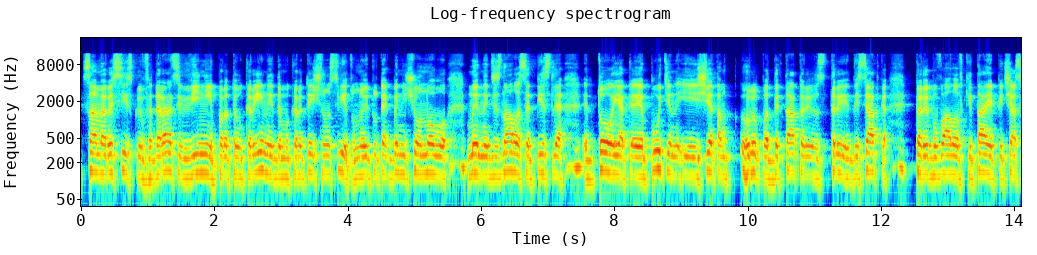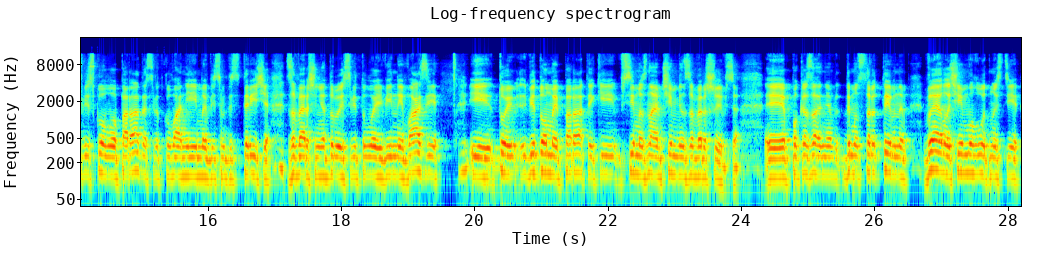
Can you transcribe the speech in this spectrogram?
саме Російської Федерації в війні проти України і демократичного світу. Ну і тут, якби нічого нового ми не дізналися після того, як е, Путін і ще там група диктаторів з три десятка перебувало в Китаї під час військового параду, святкування іми 80-річчя завершення Другої світової війни в Азії. І той відомий парад, який всі ми знаємо, чим він завершився, е, показанням демонстративним величі і могутності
